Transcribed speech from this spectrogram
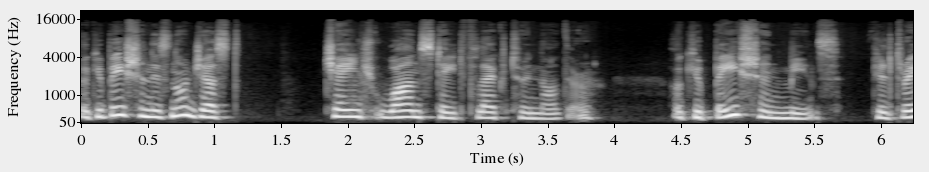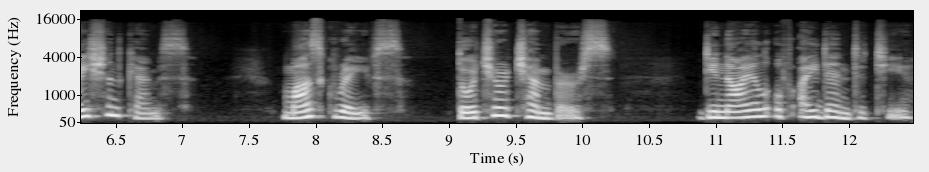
Occupation is not just change one state flag to another. Occupation means filtration camps, mass graves, torture chambers, denial of identity,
